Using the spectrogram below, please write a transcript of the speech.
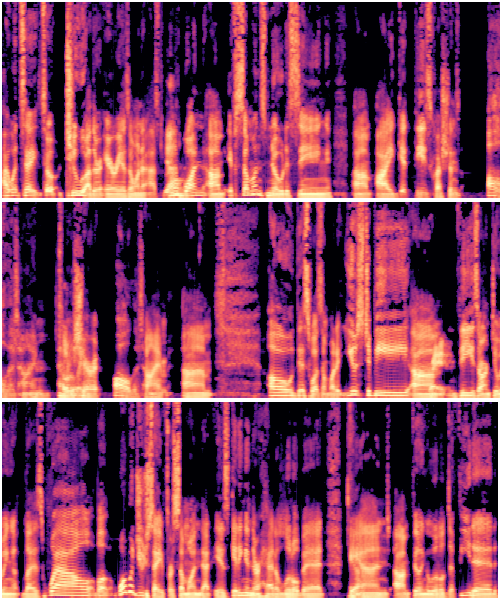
I would say so. Two other areas I want to ask you. Yeah. About. One, um, if someone's noticing, um, I get these questions all the time, and totally. I share it all the time. Um, oh, this wasn't what it used to be. Um, right. These aren't doing as well. Well, what would you say for someone that is getting in their head a little bit yeah. and um, feeling a little defeated,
